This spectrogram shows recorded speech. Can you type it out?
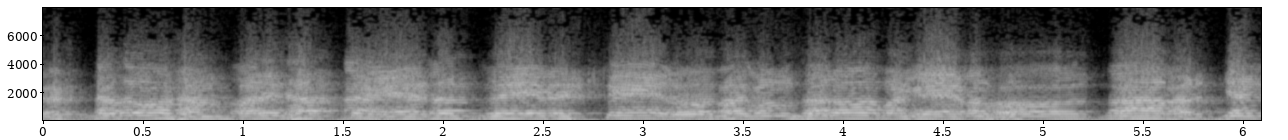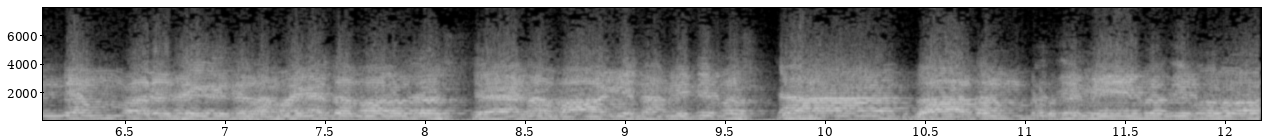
कृष्णदोषम् परिधत्त एतद्वे विष्टे रूपगम् सरोपयेव भूत्वा पर्जन्यम् वरिधयति रमयतमरुदश्चेन मायिनमिति पश्चाद्वातम् पृथिमेवति पुरो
